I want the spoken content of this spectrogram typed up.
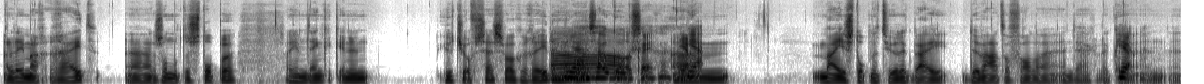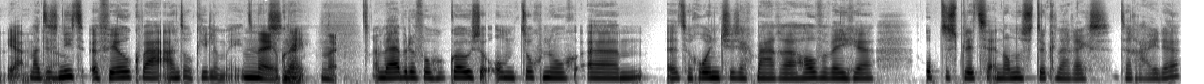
alleen maar rijdt, eh, zonder te stoppen, zou je hem denk ik in een uurtje of zes wel gereden Ah, hebben. Ja, zou ik ook oké. zeggen. Ja. Maar je stopt natuurlijk bij de watervallen en dergelijke. Ja. En, eh, Ja, maar het is ja. niet veel qua aantal kilometers. Nee, oké. Nee. Nee. En we hebben ervoor gekozen om toch nog ehm, het rondje, zeg maar, eh, halverwege op te splitsen en dan een stuk naar rechts te rijden.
